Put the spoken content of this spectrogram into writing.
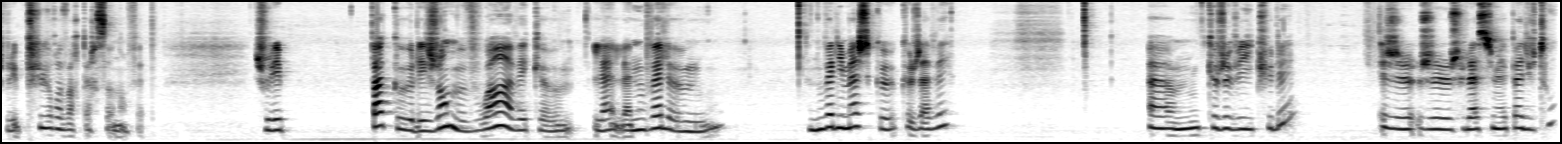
Je voulais plus revoir personne en fait. Je voulais pas que les gens me voient avec euh, la, nouvelle, euh, nouvelle image que, que j'avais, que je véhiculais. Je, je l'assumais pas du tout.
